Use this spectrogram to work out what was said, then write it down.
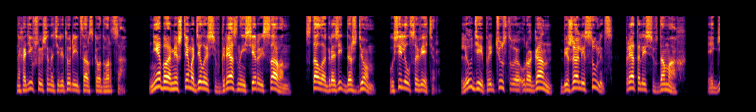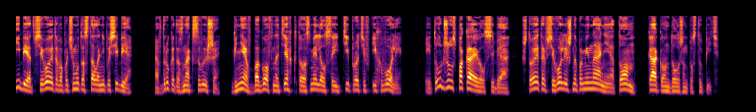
находившуюся на территории царского дворца. Небо меж тем оделось в грязный серый саван, стало грозить дождем, усилился ветер. Люди, предчувствуя ураган, бежали с улиц, прятались в домах. Эгиби от всего этого почему-то стало не по себе. А вдруг это знак свыше, гнев богов на тех, кто осмелился идти против их воли? И тут же успокаивал себя, что это всего лишь напоминание о том, как он должен поступить.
